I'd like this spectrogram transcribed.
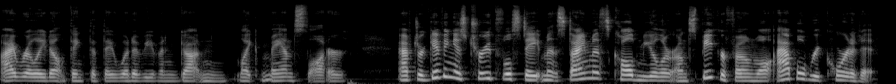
I really don't think that they would have even gotten like manslaughter. After giving his truthful statement, Steinmetz called Mueller on speakerphone while Apple recorded it.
